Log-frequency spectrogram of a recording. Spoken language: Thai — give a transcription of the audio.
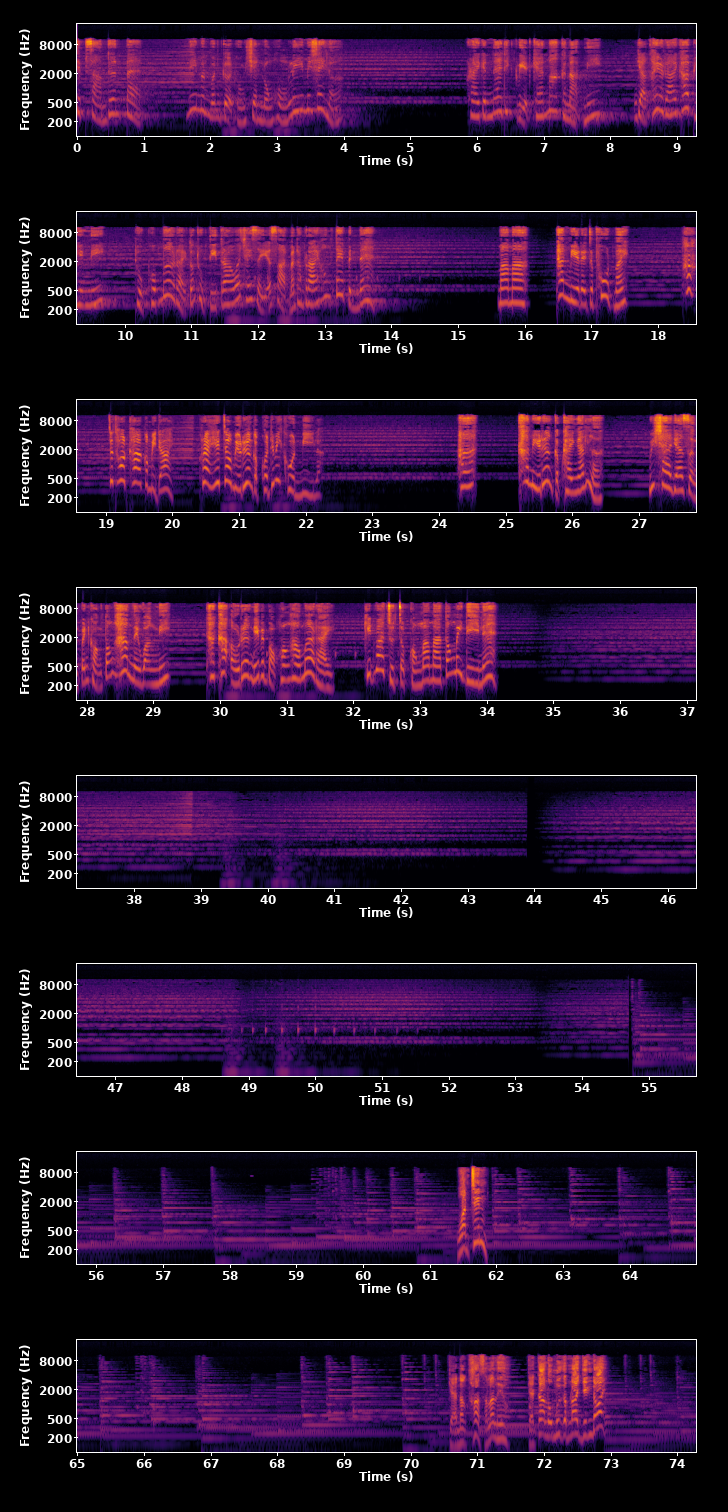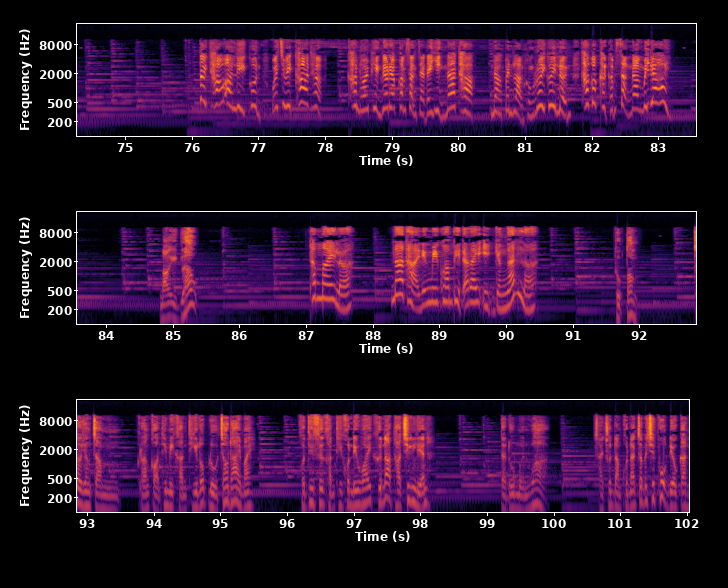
สิบสามเดือนแปดนี่มันวันเกิดของเชียนหลงหงลี่ไม่ใช่เหรอ ใครกันแน่ที่เกลียดแค้นมากขนาดนี้ อยากให้ร้ายข้าเพียงนี้ ถูกพบเมื่อไหร่ต้องถูกตีตราว่าใช้ไสยศาสตร์มาทำร้ายฮ่องเต้เป็นแน่ มามาท่านมีอะไรจะพูดไหมจะโทษข้าก็ไม่ได้ ใครให้เจ้ามีเรื่องกับคนที่ไม่ควรมีล่ะ ฮะ ข้ามีเรื่องกับใครงั้นเหรอ วิชายาเสริงเป็นของต้องห้ามในวังนี้ ถ้าข้าเอาเรื่องนี้ไปบอกฮองเฮาเมื่อไหร่ คิดว่าจุดจบของมามาต้องไม่ดีแน่ วันจิน แกนางท่าสารเลว แกกล้าลงมือกับนายหญิงน้อย ใต้เท้าอาลีกุลไว้ชีวิตข้าเถอะ ข้าน้อยเพียงได้รับคำสั่งจากนายหญิงหน้าทา นางเป็นหลานของรุ่ยกุ้ยเหลิน ข้าก็ขัดคำสั่งนางไม่ได้ นางอีกแล้ว ทำไมเหรอ หน้าถ่ายยังมีความผิดอะไรอีกอย่างนั้นเหรอ ถูกต้อง เจ้ายังจำครั้งก่อนที่มีขันทีลบหลู่เจ้าได้ไหม คนที่ซื้อขันทีคนนี้ไว้คือหน้าตาชิงเหรียญแต่ดูเหมือนว่าชายชุดดำคนนั้นจะไม่ใช่พวกเดียวกัน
